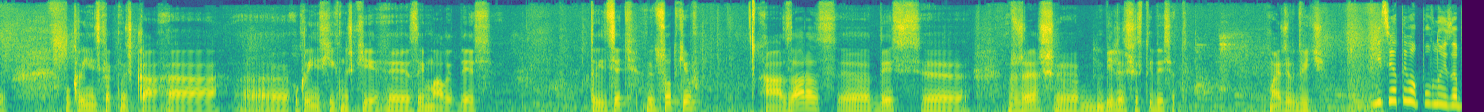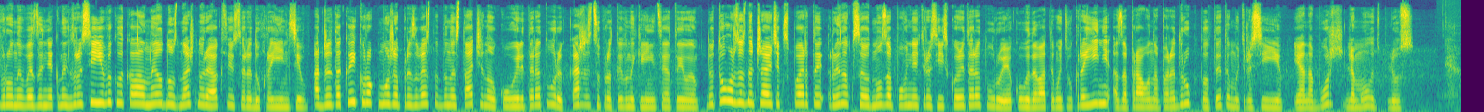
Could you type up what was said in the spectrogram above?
українська книжка, е, е, українські книжки займали десь 30%, а зараз десь вже біля 60%, майже вдвічі. Ініціатива повної заборони везення книг з Росії викликала неоднозначну реакцію серед українців, адже такий крок може призвести до нестачі наукової літератури, кажуть супротивники ініціативи. До того ж, зазначають експерти, ринок все одно заповнять російською літературою, яку видаватимуть в Україні, а за право на передрук платитимуть Росії. Яна Борщ для молодь плюс.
